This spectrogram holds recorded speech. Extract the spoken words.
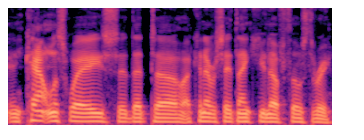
in countless ways that uh, I can never say thank you enough for those three.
